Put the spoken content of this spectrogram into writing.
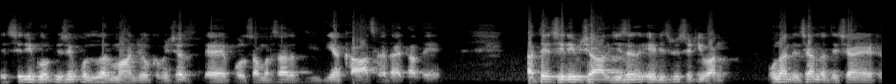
ਤੇ ਸ੍ਰੀ ਗੁਰਪ੍ਰੀਤ ਸਿੰਘ ਭੁੱਲਰ ਮਾਨਜੋ ਕਮਿਸ਼ਨਰ ਪੁਲਿਸ ਅੰਮ੍ਰਿਤਸਰ ਦੀਆਂ ਖਾਸ ਹਦਾਇਤਾਂ ਤੇ ਅਤੇ ਸ੍ਰੀ ਵਿਸ਼ਾਲ ਜੀ ਸਿੰਘ ਏਡੀਸਪੀ ਸਿਟੀ 1 ਉਹਨਾਂ ਦੇ ਦਿਸ਼ਾ ਨਿਰਦੇਸ਼ਾਂ ਹੇਠ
